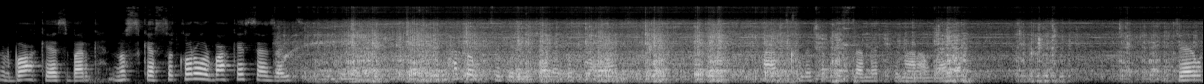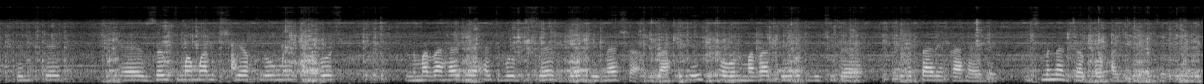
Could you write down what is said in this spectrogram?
ربع كاس برك نص كاس سكر وربع كاس تاع زيت. نحطو بالتدريج على خطوات مع التخليط المستمر كما راه واضح جا واحد الكيك زوج ماما مش ياكلو ما يحبوش. المرة هذه عجبو بزاف قال ما شاء الله. كيك أول مرة ديرك بيجي بالطريقة هذه. نتمنى تجربوا حبيباتي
